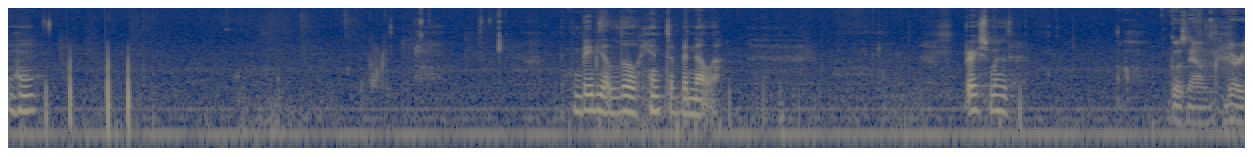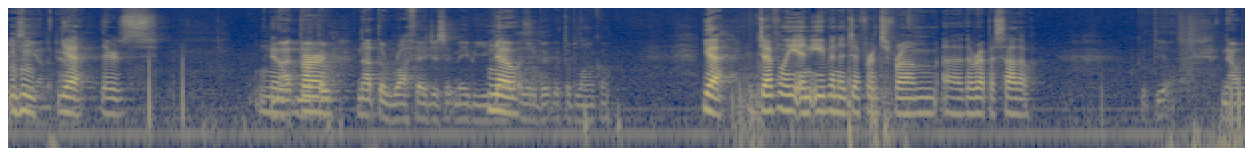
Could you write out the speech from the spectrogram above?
Mm-hmm. Maybe a little hint of vanilla. Very smooth. Goes down very easy Mhm. on the palate. Yeah, there's no not, burn. Not the, not the rough edges that maybe you No. get a little bit with the blanco. Yeah, definitely, and even a difference from uh, the reposado. Good deal. Now,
